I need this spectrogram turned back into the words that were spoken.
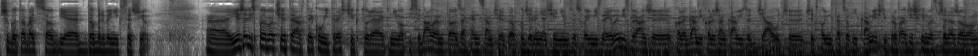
przygotować sobie dobry wynik w styczniu. E, jeżeli spodobał Ci się ten artykuł i treści, które w nim opisywałem, to zachęcam Cię do podzielenia się nim ze swoimi znajomymi z branży, kolegami, koleżankami z oddziału, czy, czy Twoimi pracownikami, jeśli prowadzisz firmę sprzedażową.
